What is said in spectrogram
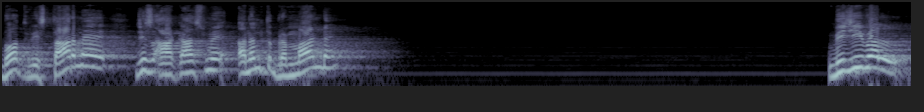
बहुत विस्तार में है, जिस आकाश में अनंत ब्रह्मांड है। विजिबल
